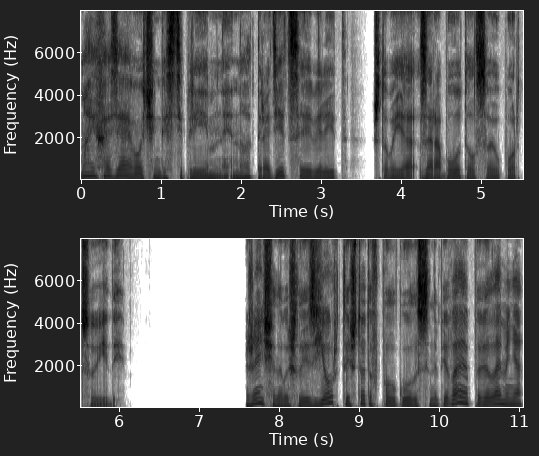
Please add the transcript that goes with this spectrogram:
Мои хозяева очень гостеприимные, но традиция велит, чтобы я заработал свою порцию еды. Женщина вышла из юрты и что-то в полголоса напевая повела меня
